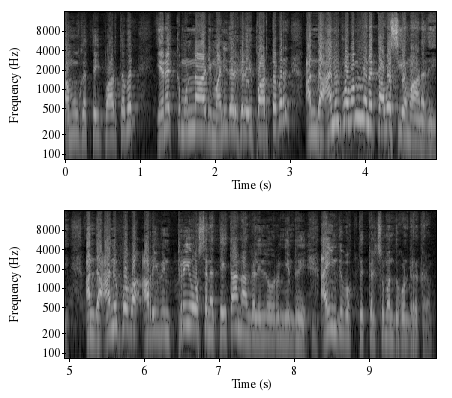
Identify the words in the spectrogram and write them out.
சமூகத்தை பார்த்தவர் எனக்கு முன்னாடி மனிதர்களை பார்த்தவர் அந்த அனுபவம் எனக்கு அவசியமானது. அந்த அனுபவ அறிவின் பிரயோசனத்தை தான் நாங்கள் எல்லோரும் இன்று ஐந்து வக்துக்கள் சுமந்து கொண்டிருக்கிறோம்.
